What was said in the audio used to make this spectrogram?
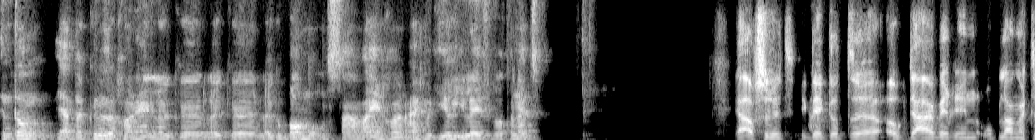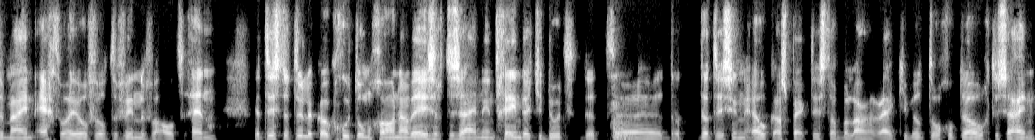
en dan, ja, dan kunnen er gewoon hele leuke, leuke, leuke banden ontstaan waar je gewoon eigenlijk heel je leven wat net. Ja, absoluut. Ik denk dat uh, ook daar weer in op lange termijn echt wel heel veel te vinden valt. En het is natuurlijk ook goed om gewoon aanwezig te zijn in hetgeen dat je doet. Dat, uh, dat, dat is in elk aspect is dat belangrijk. Je wilt toch op de hoogte zijn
